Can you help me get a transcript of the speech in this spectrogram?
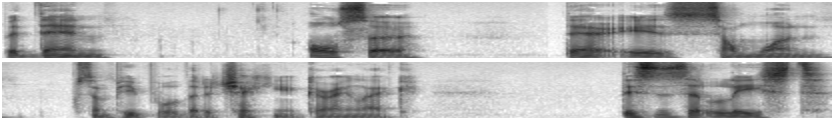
But then also there is someone, some people that are checking it, going like, this is at least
